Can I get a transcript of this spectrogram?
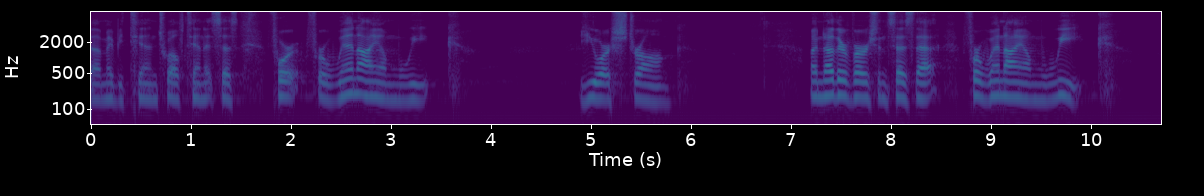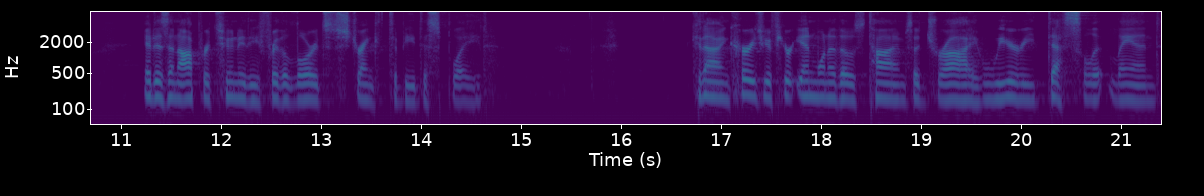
uh, maybe 10, 12, 10. It says, for, for when I am weak, you are strong. Another version says that, for when I am weak, it is an opportunity for the Lord's strength to be displayed. Can I encourage you, if you're in one of those times, a dry, weary, desolate land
